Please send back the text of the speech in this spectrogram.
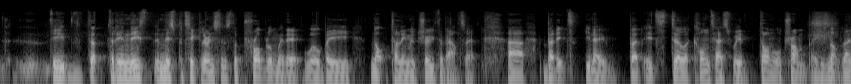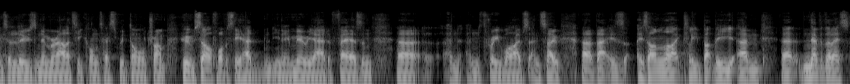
the, the, that in this in this particular instance, the problem with it will be not telling the truth about it. Uh, but it's you know, but it's still a contest with Donald Trump. He's not going to lose an immorality contest with Donald Trump, who himself obviously had you know myriad affairs and uh, and, and three wives, and so uh, that is is unlikely. But the um, uh, nevertheless,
